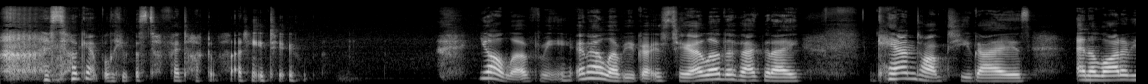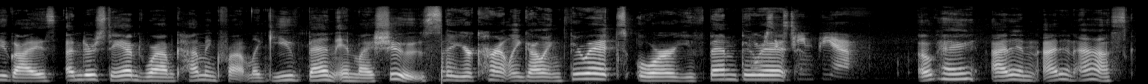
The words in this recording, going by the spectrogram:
I still can't believe the stuff I talk about on YouTube. Y'all love me, and I love you guys too. I love the fact that I can talk to you guys, and a lot of you guys understand where I'm coming from. Like, you've been in my shoes. Whether you're currently going through it, or you've been through it. p.m. Okay, I didn't, I didn't ask.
